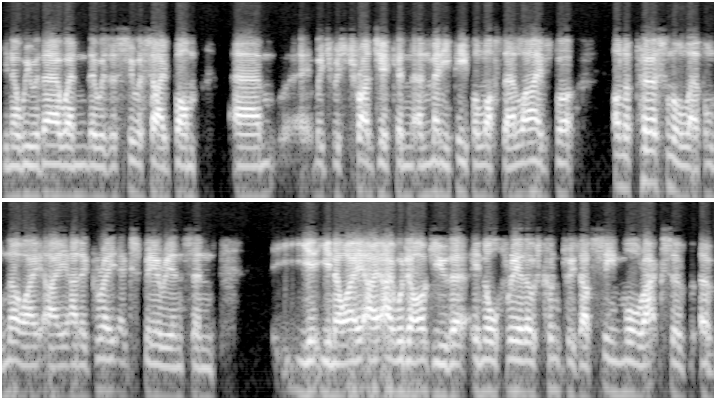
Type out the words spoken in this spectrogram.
you know, we were there when there was a suicide bomb, um, which was tragic and, and many people lost their lives. But on a personal level, no, I, I had a great experience and you, you, know, I, I would argue that in all three of those countries, I've seen more acts of, of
